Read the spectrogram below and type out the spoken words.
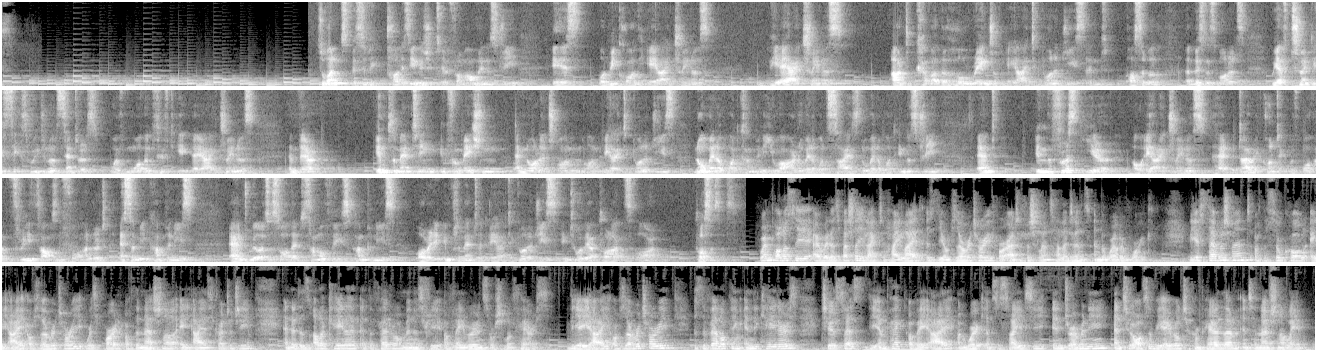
So one specific policy initiative from our ministry is what we call the AI trainers. The AI trainers are to cover the whole range of AI technologies and possible uh, business models. We have 26 regional centers with more than 50 AI trainers and they're implementing information and knowledge on, on AI technologies no matter what company you are, no matter what size, no matter what industry. And in the first year, our AI trainers had a direct contact with more than 3,400 SME companies. And we also saw that some of these companies already implemented AI technologies into their products or processes. One policy I would especially like to highlight is the Observatory for Artificial Intelligence in the World of Work. The establishment of the so-called AI Observatory was part of the National AI Strategy and it is allocated at the Federal Ministry of Labor and Social Affairs. The AI Observatory is developing indicators to assess the impact of AI on work and society in Germany and to also be able to compare them internationally.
